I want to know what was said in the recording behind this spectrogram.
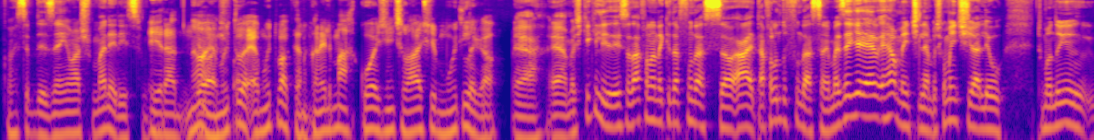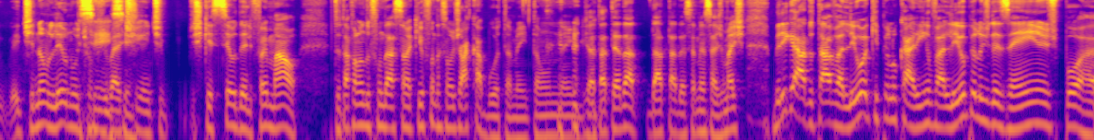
quando eu recebo desenho, eu acho maneiríssimo. Irado. Não, é muito, é muito bacana. Quando ele marcou a gente lá, eu achei muito legal. É, é. Mas o que, que ele. Ele só tá falando aqui da fundação. Ah, ele tá falando do fundação. Mas aí é, realmente lembra. Como a gente já leu. Tu mandou. A gente não leu no último sim, feedback, sim. a gente esqueceu dele, foi mal. Tu tá falando do fundação aqui, o fundação já acabou também. Então né, já tá até datada essa mensagem. Mas obrigado, tá? Valeu aqui pelo carinho, valeu pelos desenhos. Porra,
